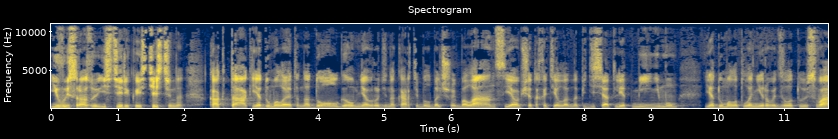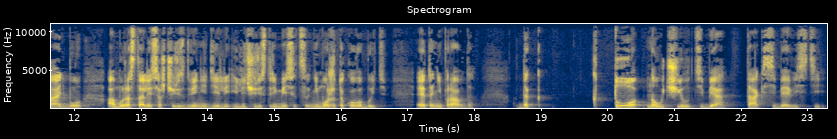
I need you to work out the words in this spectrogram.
И вы сразу истерика, естественно. Как так? Я думала, это надолго. У меня вроде на карте был большой баланс. Я вообще-то хотела на 50 лет минимум я думала планировать золотую свадьбу, а мы расстались аж через две недели или через три месяца. Не может такого быть. Это неправда. Да кто научил тебя так себя вести?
